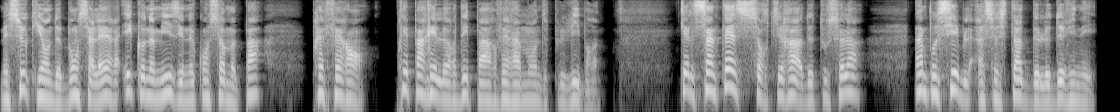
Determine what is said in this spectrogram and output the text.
mais ceux qui ont de bons salaires économisent et ne consomment pas, préférant préparer leur départ vers un monde plus libre. Quelle synthèse sortira de tout cela? Impossible à ce stade de le deviner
